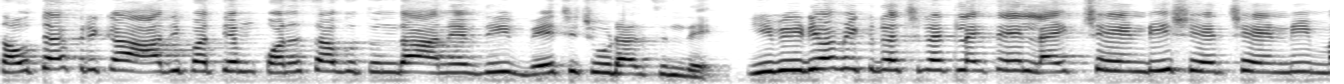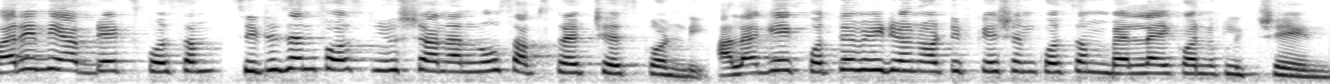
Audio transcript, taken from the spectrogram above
సౌత్ ఆఫ్రికా ఆధిపత్యం కొనసాగుతుందా అనేది వేచి చూడాల్సిందే. ఈ వీడియో మీకు నచ్చినట్లయితే లైక్ చేయండి షేర్ చేయండి. మరిన్ని అప్డేట్స్ కోసం సిటిజన్ ఫోర్స్ న్యూస్ ఛానల్ను సబ్స్క్రైబ్ చేసుకోండి. అలాగే కొత్త వీడియో నోటిఫికేషన్ కోసం బెల్ ఐకాన్ క్లిక్ చేయండి.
